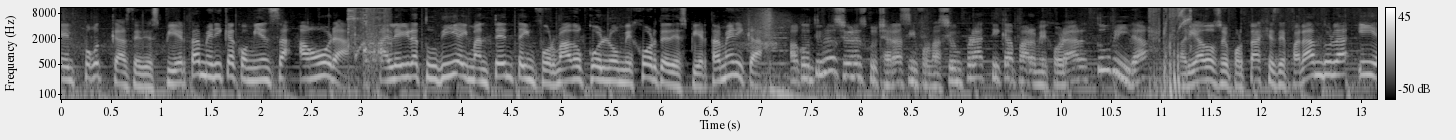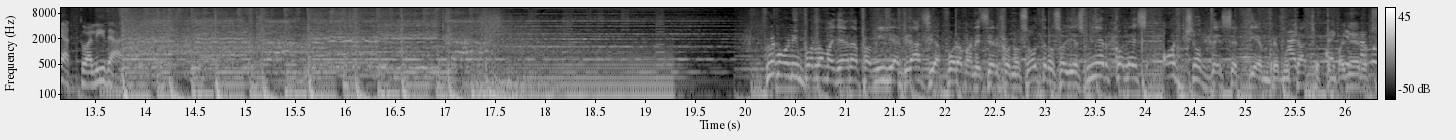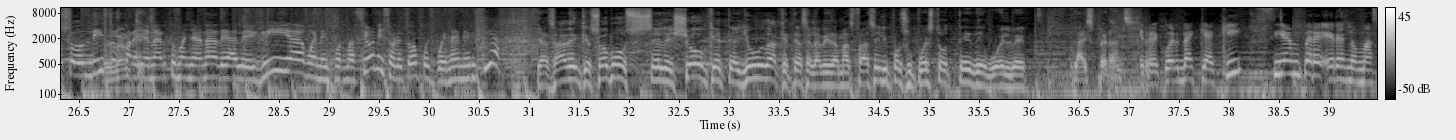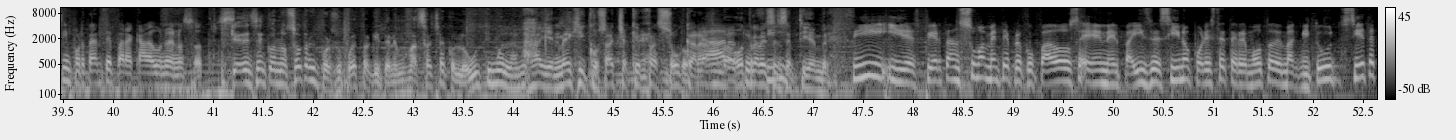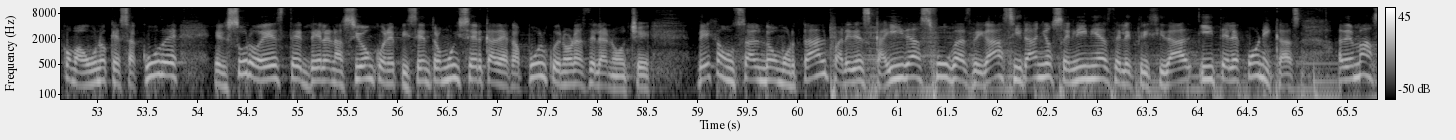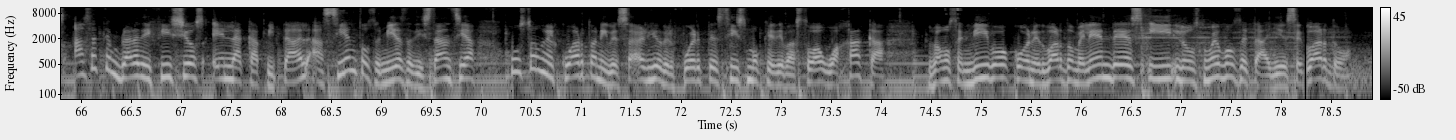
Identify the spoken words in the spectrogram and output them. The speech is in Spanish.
El podcast de Despierta América comienza ahora. Alegra tu día y mantente informado con lo mejor de Despierta América. A continuación escucharás información práctica para mejorar tu vida, variados reportajes de farándula y actualidad. Good morning por la mañana, familia. Gracias por amanecer con nosotros. Hoy es miércoles 8 de septiembre, muchachos, Aquí compañeros. estamos todos listos Adelante. para llenar tu mañana de alegría, buena información y sobre todo pues buena energía. Ya saben que somos el show que te ayuda, que te hace la vida más fácil y por supuesto te devuelve la esperanza. Y recuerda que aquí siempre eres lo más importante para cada uno de nosotros. Quédense con nosotros y por supuesto aquí tenemos a Sacha con lo último en la noche. Ay, en México, Sacha, ¿qué pasó? Caramba, Claro otra vez sí. en septiembre. Sí, y despiertan sumamente preocupados en el país vecino por este terremoto de magnitud 7,1 que sacude el suroeste de la nación con epicentro muy cerca de Acapulco en horas de la noche. Deja un saldo mortal, paredes caídas, fugas de gas y daños en líneas de electricidad y telefónicas. Además, hace temblar edificios en la capital a cientos de millas de distancia, justo en el cuarto aniversario del fuerte sismo que devastó a Oaxaca. Nos vamos en vivo con Eduardo Meléndez y los nuevos detalles. Eduardo.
